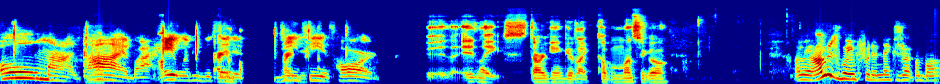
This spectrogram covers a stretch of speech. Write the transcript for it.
Oh my god, bro. I hate when people say this. Ball- GT is hard. It, it like started getting good like a couple months ago. I mean, I'm just waiting for the next Dragon Ball.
